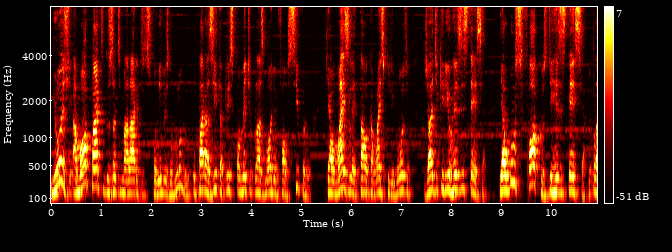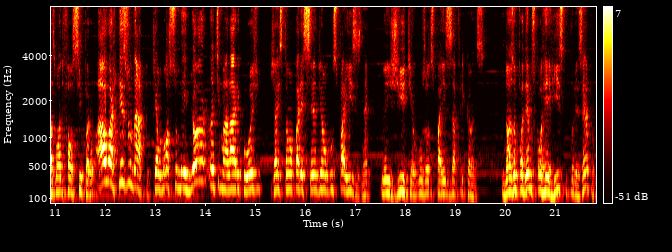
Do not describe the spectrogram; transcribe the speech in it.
E hoje, a maior parte dos antimaláricos disponíveis no mundo, o parasita, principalmente o Plasmodium falciparum, que é o mais letal, que é o mais perigoso, já adquiriu resistência. E alguns focos de resistência do Plasmodium falciparum ao artesunato, que é o nosso melhor antimalárico hoje, já estão aparecendo em alguns países, né? no Egito e em alguns outros países africanos. E nós não podemos correr risco, por exemplo,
